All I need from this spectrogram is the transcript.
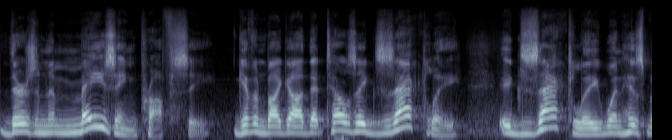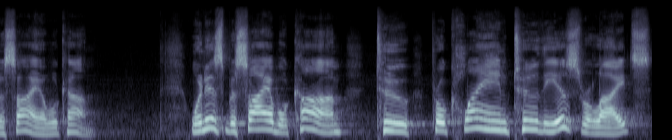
there's an amazing prophecy given by God that tells exactly, exactly when His Messiah will come. When His Messiah will come to proclaim to the Israelites,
